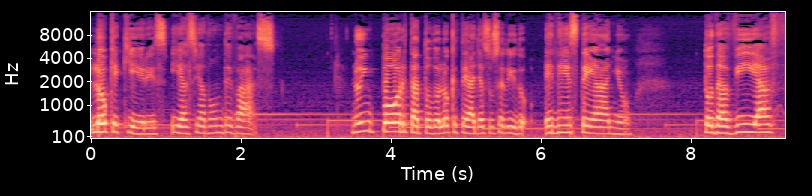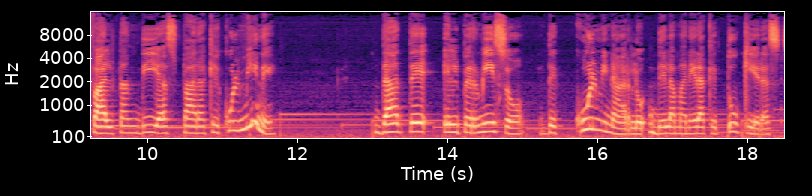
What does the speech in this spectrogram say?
lo que quieres y hacia dónde vas. No importa todo lo que te haya sucedido en este año, todavía faltan días para que culmine. Date el permiso de culminarlo de la manera que tú quieras.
